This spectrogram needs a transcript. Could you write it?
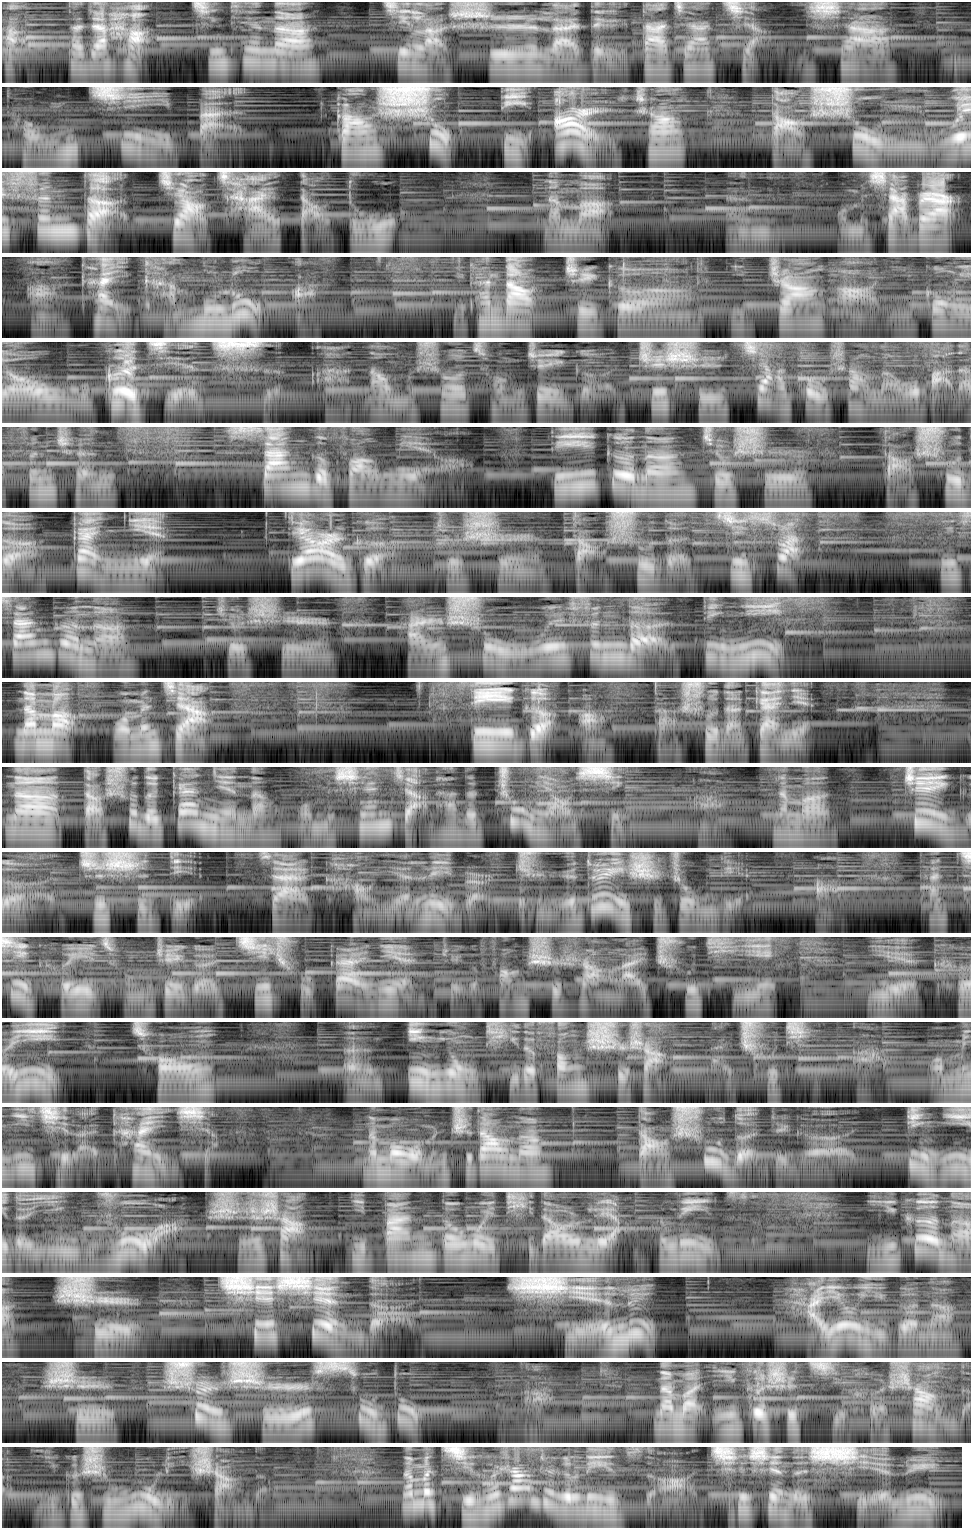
好，大家好，今天呢，靳老师来给大家讲一下同济版高数第二章导数与微分的教材导读。那么，嗯，我们下边啊看一看目录啊。你看到这个一章啊，一共有五个节次啊。那我们说从这个知识架构上呢，我把它分成三个方面啊。第一个呢就是导数的概念，第二个就是导数的计算，第三个呢就是函数微分的定义。那么我们讲第一个啊，导数的概念。那导数的概念呢？我们先讲它的重要性啊。那么这个知识点在考研里边绝对是重点啊。它既可以从这个基础概念这个方式上来出题，也可以从嗯应用题的方式上来出题啊。我们一起来看一下。那么我们知道呢，导数的这个定义的引入啊，实际上一般都会提到两个例子，一个呢是。切线的斜率，还有一个呢是瞬时速度啊。那么一个是几何上的，一个是物理上的。那么几何上这个例子啊，切线的斜率，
